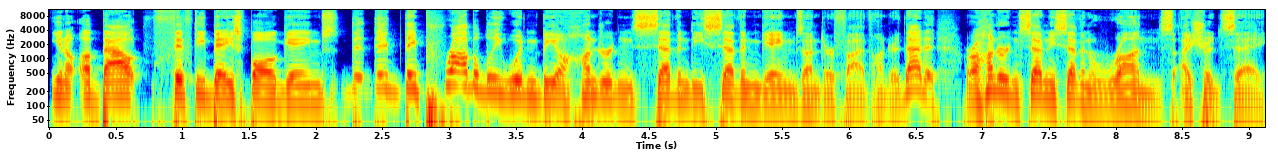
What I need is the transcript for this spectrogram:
you know, about 50 baseball games, they, they probably wouldn't be 177 games under 500. That is, or 177 runs, I should say,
